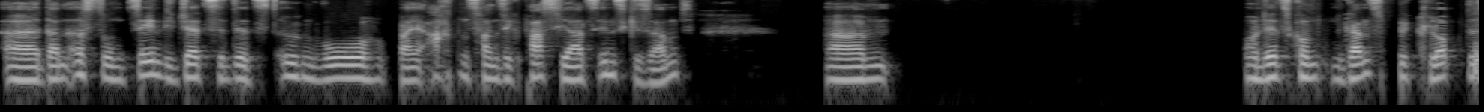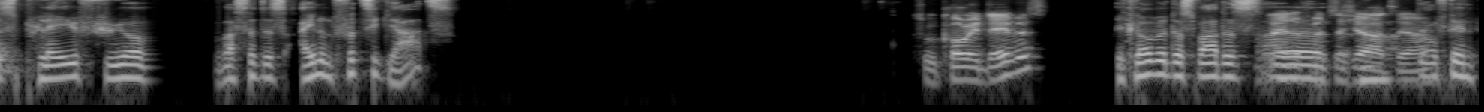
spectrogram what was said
Äh, dann erst und 10. Die Jets sind jetzt irgendwo bei 28 Passyards insgesamt. Ähm, und jetzt kommt ein ganz beklopptes Play für, was sind das, 41 Yards? Zu Corey Davis? Ich glaube, das war das. 41 äh, Yards, ja. Auf den,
